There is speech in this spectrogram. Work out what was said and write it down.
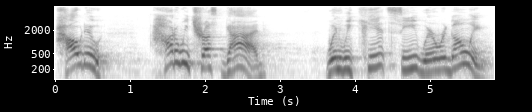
how do, how do we trust God when we can't see where we're going?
